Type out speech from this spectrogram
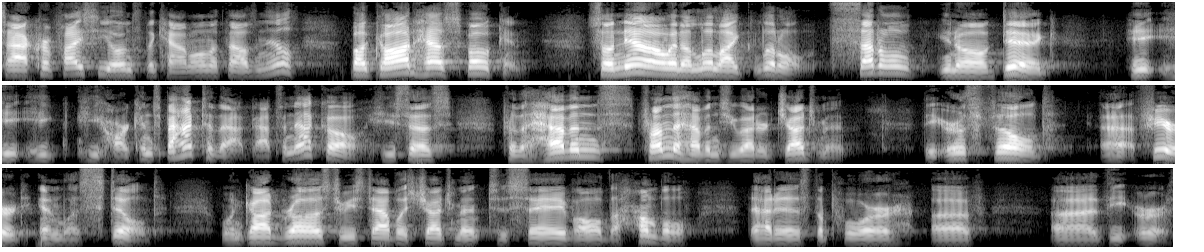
sacrifice. He owns the cattle on a thousand hills. But God has spoken. So now, in a little, like little subtle, you know, dig, he, he, he, he harkens back to that. That's an echo. He says, For the heavens, from the heavens you uttered judgment. The earth filled, uh, feared, and was stilled. When God rose to establish judgment to save all the humble, that is, the poor of uh, the earth.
